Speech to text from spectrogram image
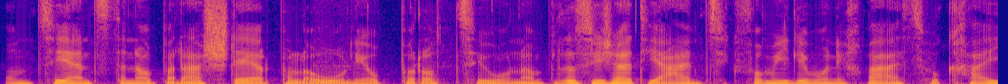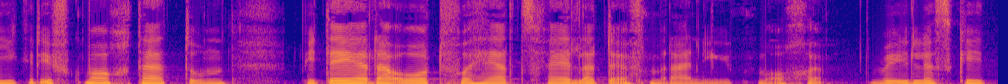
Und sie haben es dann aber auch sterben lassen, ohne Operation. Aber das ist auch die einzige Familie, die ich weiß, die keinen Eingriff gemacht hat. Und bei dieser Art von Herzfehler dürfen wir auch nichts machen. Weil es gibt,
